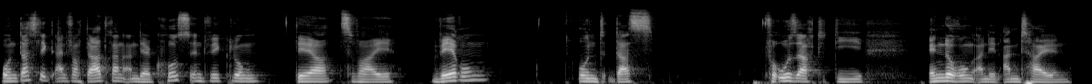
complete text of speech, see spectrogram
Und das liegt einfach daran an der Kursentwicklung der zwei Währungen und das verursacht die Änderung an den Anteilen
